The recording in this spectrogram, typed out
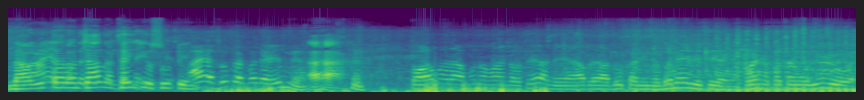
ના ઉતારવાનું ચાલુ થઈ ગયું શૂટિંગ આયા દુકાન બનાવી હા તો અમારા મુનો વાંધો છે અને આપણે આ દુકાનીને બનાવી છે અને કોઈને પતંગો લેવી હોય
